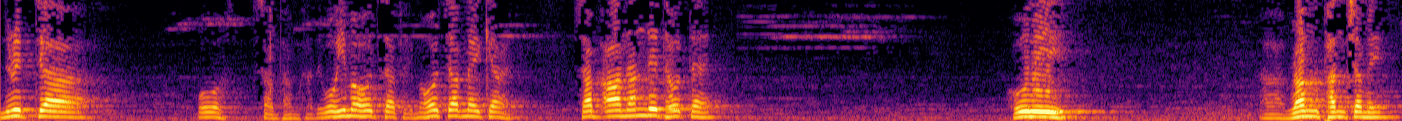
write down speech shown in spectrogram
नृत्य, वो सब हम करते वही महोत्सव है। महोत्सव में क्या है? सब आनंदित होते हैं। होली रंग पंचमी।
